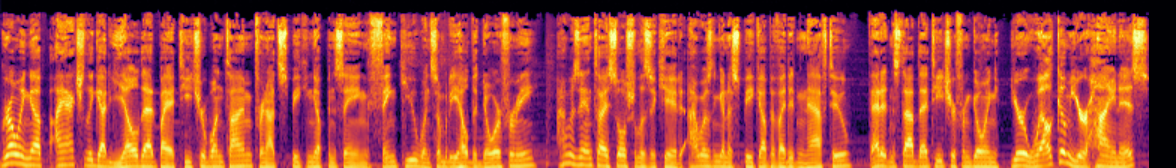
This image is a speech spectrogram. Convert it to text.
Growing up, I actually got yelled at by a teacher one time for not speaking up and saying thank you when somebody held the door for me. I was antisocial as a kid. I wasn't going to speak up if I didn't have to. That didn't stop that teacher from going, You're welcome, Your Highness.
